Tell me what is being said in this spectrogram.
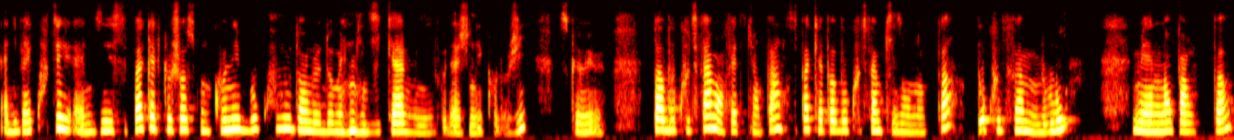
elle dit, bah écoutez, elle dit, c'est pas quelque chose qu'on connaît beaucoup dans le domaine médical au niveau de la gynécologie, parce que euh, pas beaucoup de femmes en fait qui en parlent. C'est pas qu'il n'y a pas beaucoup de femmes qui en ont pas, beaucoup de femmes l'ont, mais elles n'en parlent pas.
